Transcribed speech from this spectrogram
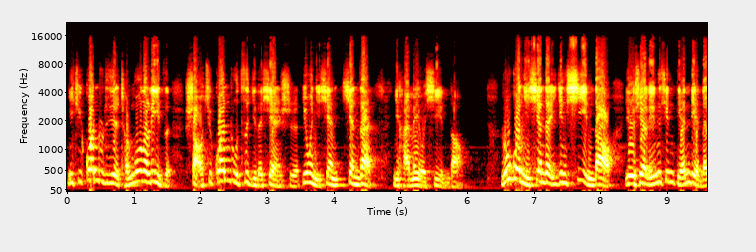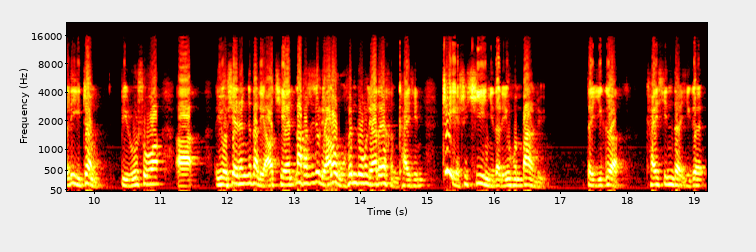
你去关注这些成功的例子，少去关注自己的现实，因为你现现在你还没有吸引到。如果你现在已经吸引到有些零星点点的例证，比如说啊，有些人跟他聊天，哪怕是就聊了五分钟，聊得也很开心，这也是吸引你的灵魂伴侣的一个开心的一个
